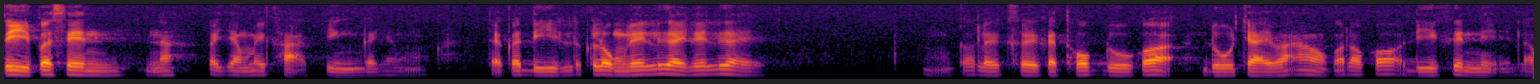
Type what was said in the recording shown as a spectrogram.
สี่เปอร์เซ็นต์นะก็ยังไม่ขาดจริงก็ยัง แต่ก็ดีลงเรื่อยๆเรื่อยๆ ก็เลยเคยกระทบดูก็ดูใจว่าอ้าวก็เราก็ดีขึ้นนี่เรา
